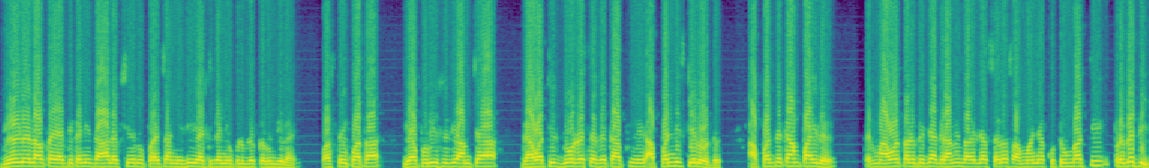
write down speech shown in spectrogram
वेळ न लावता या ठिकाणी दहा लक्ष रुपयाचा निधी या ठिकाणी उपलब्ध करून दिलाय वास्तविक पाहता यापूर्वी सुद्धा आमच्या गावातील जोड रस्त्याचं काम हे आपणच केलं होतं. आपणचं काम पाहिलं तर मावळ तालुक्याच्या ग्रामीण भागातल्या सर्वसामान्य कुटुंबाची प्रगती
